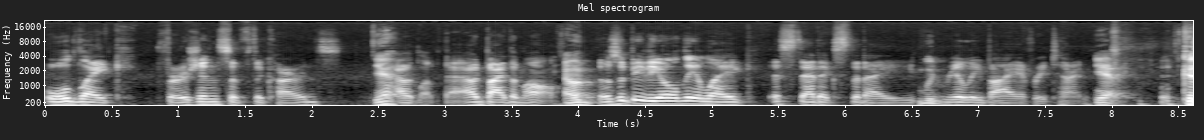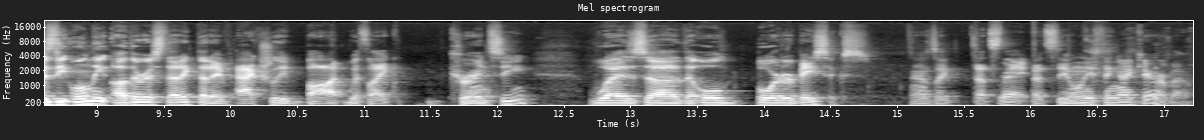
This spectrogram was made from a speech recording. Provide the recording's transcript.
old like versions of the cards, Yeah. I would love that. I would buy them all. Would- Those would be the only like aesthetics that I Would- really buy every time. Yeah, because the only other aesthetic that I've actually bought with like currency was uh, the old border basics. And I was like, that's Right. that's the only thing I care about.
